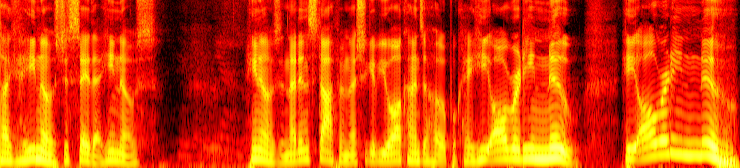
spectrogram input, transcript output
Like he knows. Just say that. He knows. He knows. And that didn't stop him. That should give you all kinds of hope. Okay, he already knew. He already knew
